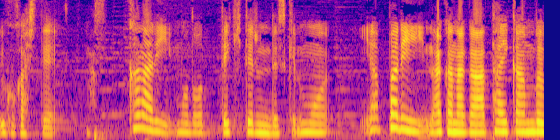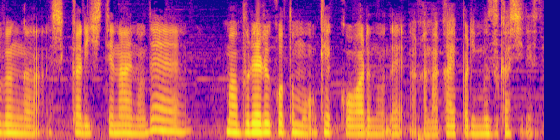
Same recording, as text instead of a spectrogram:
動かしてます。かなり戻ってきてるんですけども、やっぱりなかなか体幹部分がしっかりしてないので、まあ、ブレることも結構あるので、なかなかやっぱり難しいです。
